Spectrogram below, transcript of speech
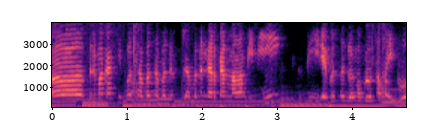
Uh, terima kasih buat sahabat-sahabat yang sudah mendengarkan malam ini episode ngobrol sama ibu.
